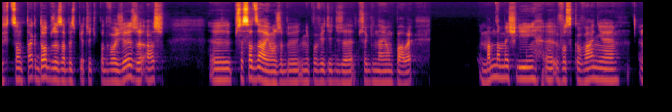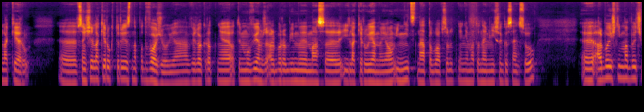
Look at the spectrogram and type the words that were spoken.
y, chcą tak dobrze zabezpieczyć podwozie, że aż y, przesadzają, żeby nie powiedzieć, że przeginają pałę. Mam na myśli e, woskowanie lakieru. E, W sensie lakieru, który jest na podwoziu. Ja wielokrotnie o tym mówiłem, że albo robimy masę i lakierujemy ją i nic na to, bo absolutnie nie ma to najmniejszego sensu. E, Albo jeśli ma być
